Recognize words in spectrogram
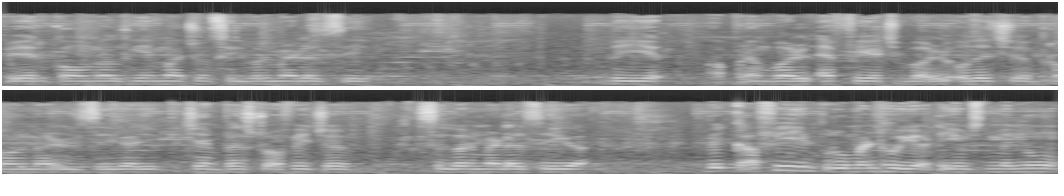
ਫਿਰ ਕਾਮਨਵੈਲਥ ਗੇਮਾਂ 'ਚੋਂ ਸਿਲਵਰ ਮੈਡਲ ਸੀ, ਵੀ ਆਪਣਾ ਵਰਲਡ ਐਫ ਐਫਏਐਚ ਵਰਲਡ ਉਹਦੇ 'ਚ ਬ੍ਰੌਂਜ਼ ਮੈਡਲ ਸੀਗਾ ਚੈਂਪੀਅਨਸ ਟਰਾਫੀ 'ਚ ਸਿਲਵਰ ਮੈਡਲ ਸੀਗਾ, ਵੀ ਕਾਫੀ ਇੰਪਰੂਵਮੈਂਟ ਹੋਈ ਆ ਟੀਮਸ ਮੈਨੂੰ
